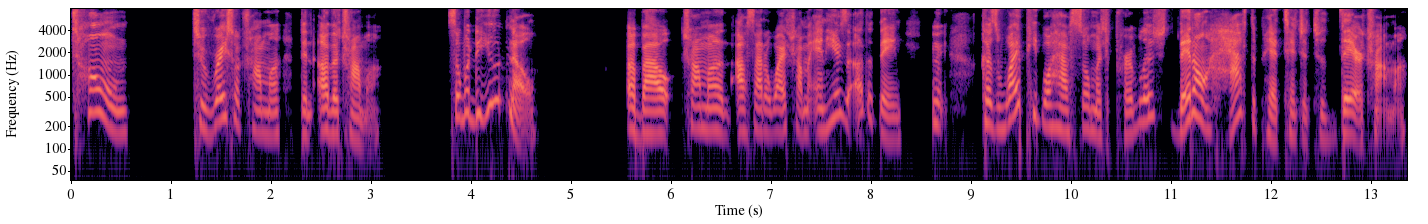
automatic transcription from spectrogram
tone to racial trauma than other trauma. So, what do you know about trauma outside of white trauma? And here's the other thing because white people have so much privilege, they don't have to pay attention to their trauma.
